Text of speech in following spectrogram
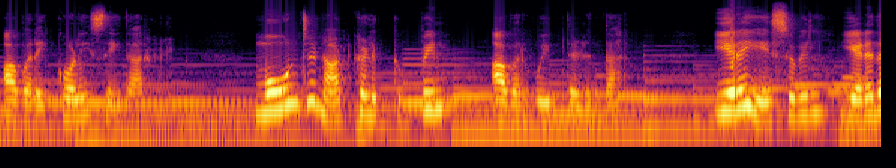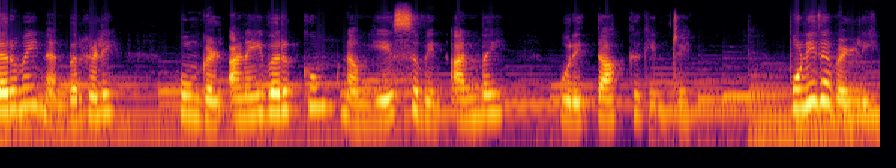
அவரை கொலை செய்தார்கள். மூன்று நாட்களுக்கு பின் அவர் உயிர்த்தெழுந்தார். இறை இயேசுவில் எனதருமை நண்பர்களே உங்கள் அனைவருக்கும் நம் இயேசுவின் அன்பை உரித்தாக்குகின்றேன். புனித வெள்ளி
